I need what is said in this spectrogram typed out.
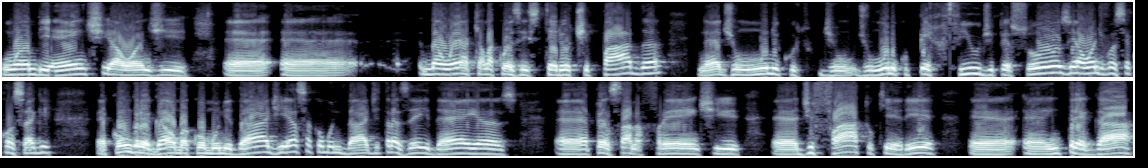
um ambiente onde é, é, não é aquela coisa estereotipada né, de, um único, de, um, de um único perfil de pessoas e aonde você consegue é, congregar uma comunidade e essa comunidade trazer ideias, é, pensar na frente, é, de fato querer é, é, entregar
